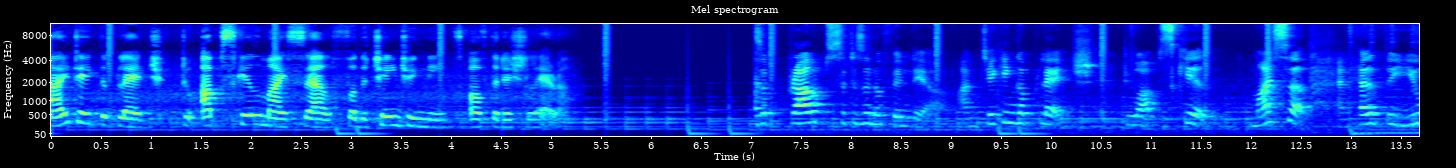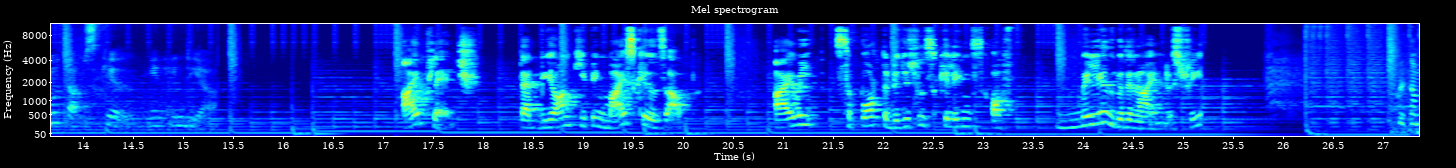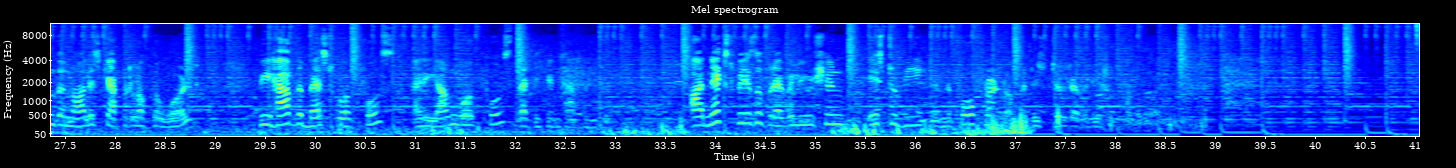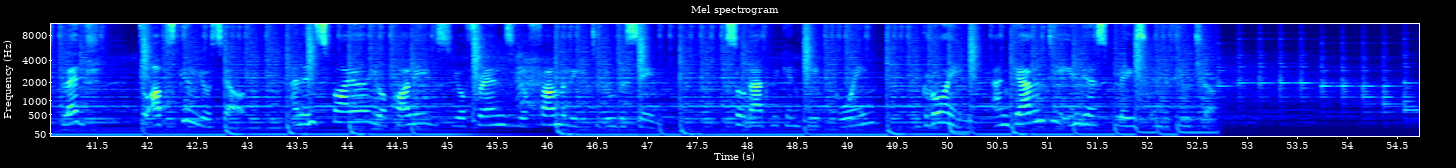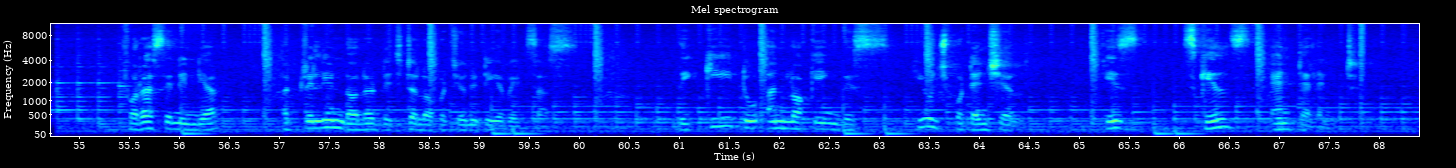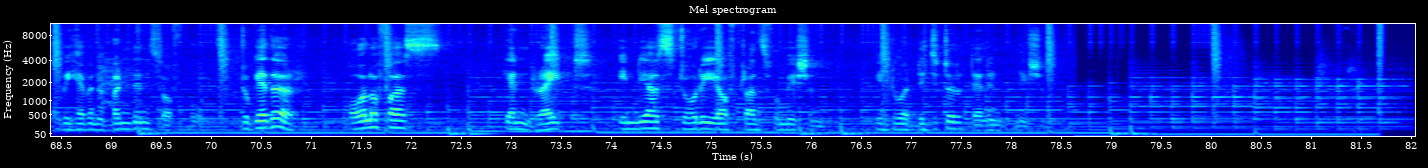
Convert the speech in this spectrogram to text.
I take the pledge to upskill myself for the changing needs of the digital era. As a proud citizen of India, I'm taking a pledge to upskill myself and help the youth upskill in India. I pledge that beyond keeping my skills up, I will support the digital skillings of millions within our industry. Become the knowledge capital of the world. We have the best workforce and a young workforce that we can tap into. Our next phase of revolution is to be in the forefront of the digital revolution for the world. Pledge to upskill yourself and inspire your colleagues, your friends, your family to do the same so that we can keep going, growing, and guarantee India's place in the future. For us in India, a trillion dollar digital opportunity awaits us. The key to unlocking this huge potential is skills and talent. We have an abundance of both. Together, all of us can write India's story of transformation into a digital talent nation.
